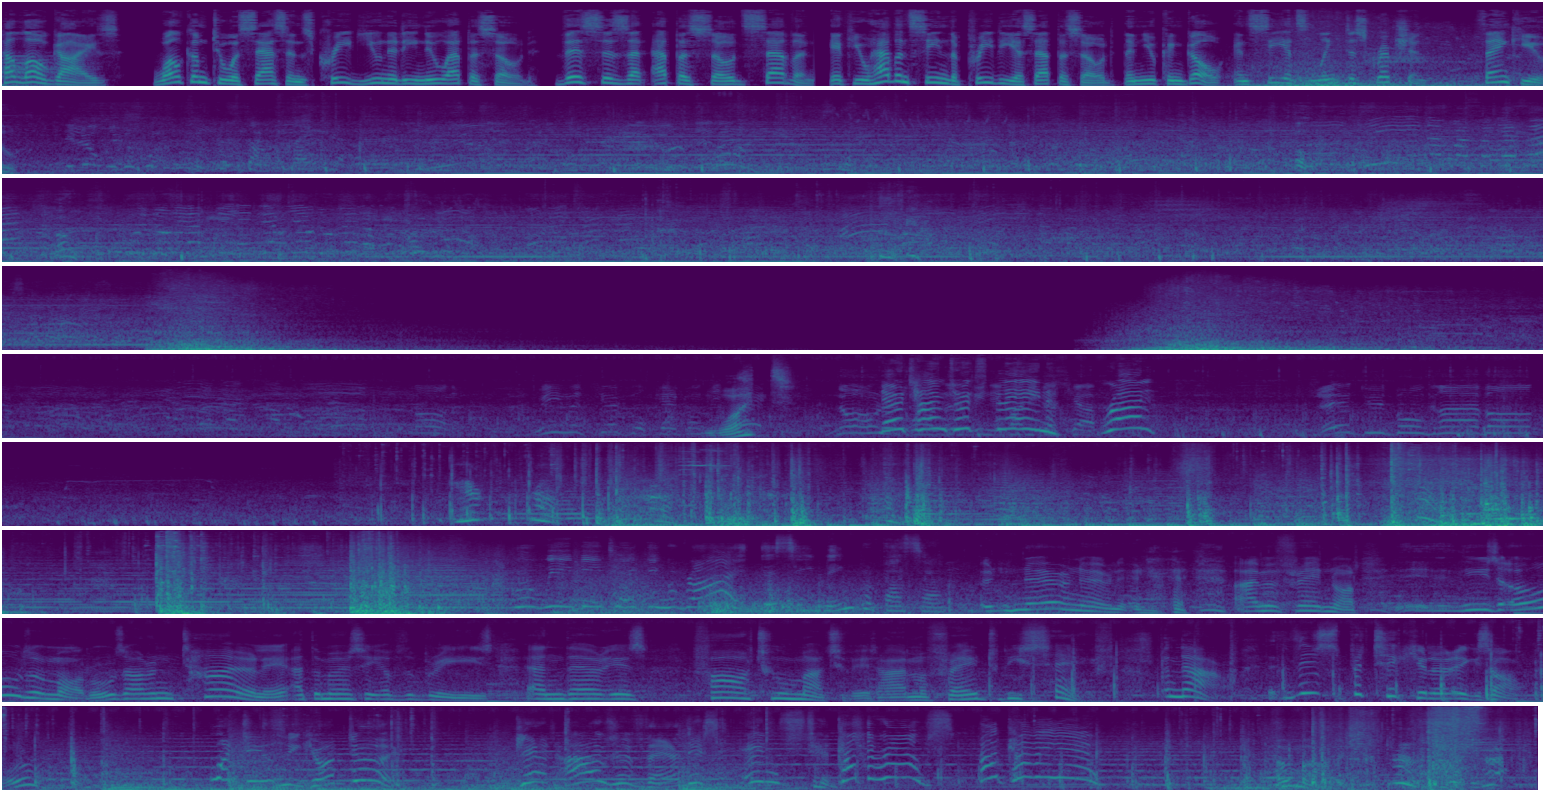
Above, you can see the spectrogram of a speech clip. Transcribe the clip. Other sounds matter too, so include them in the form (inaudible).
Hello guys, welcome to Assassin's Creed Unity new episode. This is at episode 7. If you haven't seen the previous episode then you can go and see its link description. Thank you. No, no, no. (laughs) I'm afraid not. These older models are entirely at the mercy of the breeze, and there is far too much of it, I'm afraid, to be safe. Now, this particular example. What do you think you're doing? Get out of there this instant! Cut the ropes! I'll cover you! Oh my.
